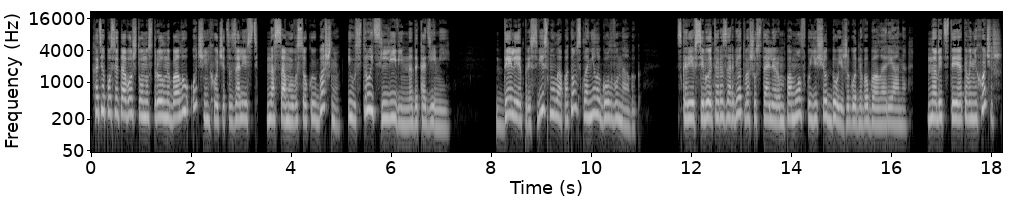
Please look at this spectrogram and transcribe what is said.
Хотя после того, что он устроил на балу, очень хочется залезть на самую высокую башню и устроить ливень над Академией». Делия присвистнула, а потом склонила голову на бок. Скорее всего, это разорвет вашу с Тайлером помолвку еще до ежегодного бала Ариана. Но ведь ты этого не хочешь?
